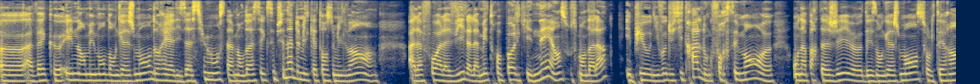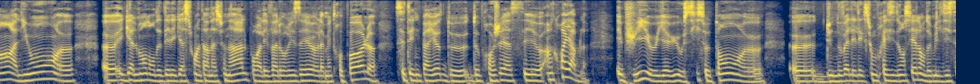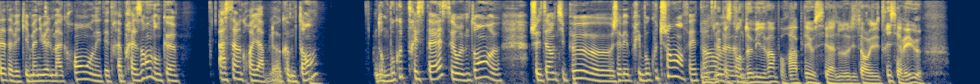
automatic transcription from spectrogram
euh, avec euh, énormément d'engagement, de réalisation. C'est un mandat assez exceptionnel, 2014-2020, à la fois à la ville, à la métropole qui est née hein, sous ce mandat-là. Et puis au niveau du Citral, donc forcément, euh, on a partagé des engagements sur le terrain à Lyon, également dans des délégations internationales pour aller valoriser la métropole. C'était une période de, de projet assez incroyable. Et puis il y a eu aussi ce temps euh, d'une nouvelle élection présidentielle en 2017 avec Emmanuel Macron. On était très présents, donc euh, assez incroyable comme temps. Donc beaucoup de tristesse et en même temps, euh, j'étais un petit peu, j'avais pris beaucoup de champ en fait. Hein, oui, parce qu'en 2020, pour rappeler aussi à nos auditeurs et auditrices, il y avait eu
